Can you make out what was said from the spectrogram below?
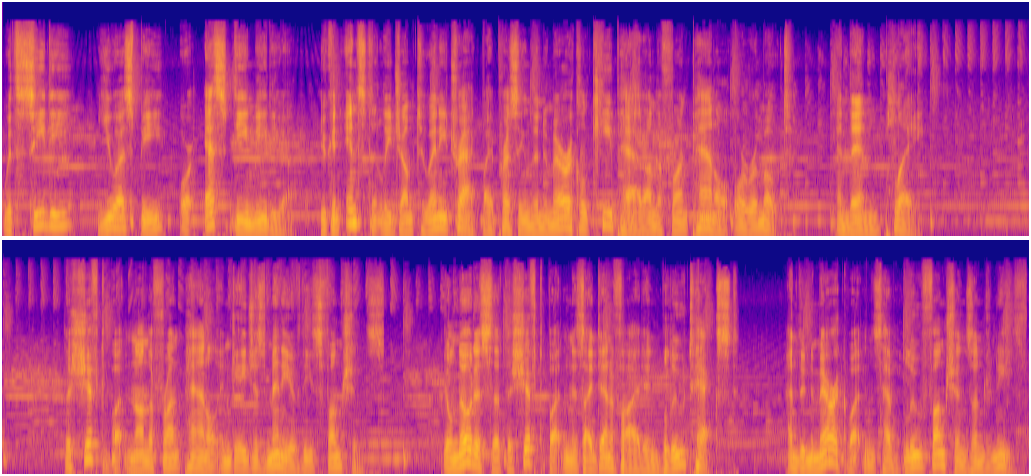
With CD, USB, or SD media, you can instantly jump to any track by pressing the numerical keypad on the front panel or remote, and then play. The Shift button on the front panel engages many of these functions. You'll notice that the Shift button is identified in blue text, and the numeric buttons have blue functions underneath.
